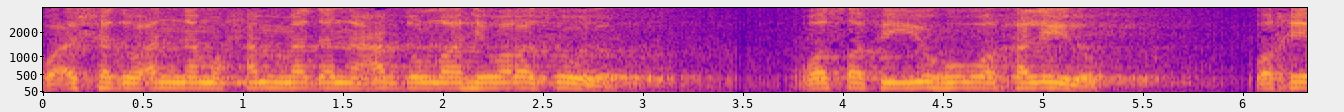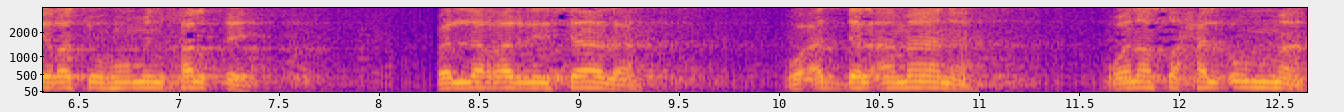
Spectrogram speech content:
وأشهد أن محمدا عبد الله ورسوله وصفيه وخليله. وخيرته من خلقه. بلغ الرسالة وأدى الأمانة ونصح الأمة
